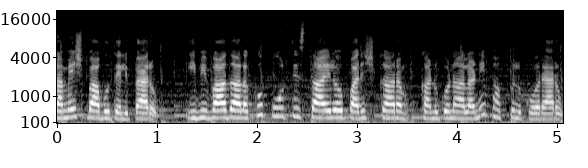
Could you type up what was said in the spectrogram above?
రమేష్ బాబు తెలిపారు. ఈ వివాదాలకు పూర్తి స్థాయిలో పరిష్కారం కనుగొనాలని భక్తులు కోరారు.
